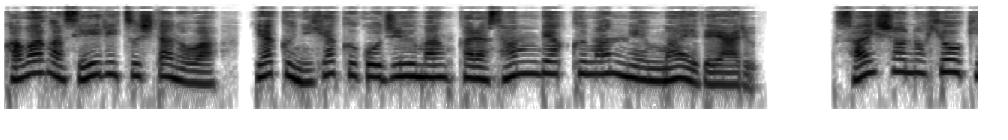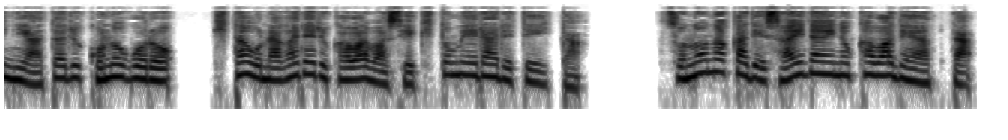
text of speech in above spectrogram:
川が成立したのは約250万から300万年前である。最初の表記にあたるこの頃、北を流れる川はせき止められていた。その中で最大の川であった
